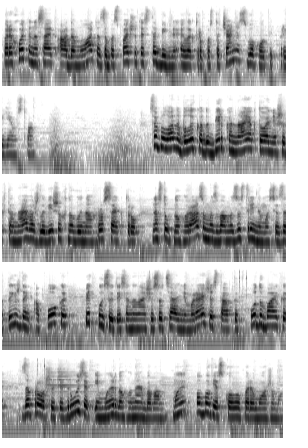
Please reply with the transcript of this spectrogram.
переходьте на сайт Адамуа та забезпечуйте стабільне електропостачання свого підприємства. Це була невелика добірка найактуальніших та найважливіших новин агросектору. Наступного разу ми з вами зустрінемося за тиждень. А поки підписуйтеся на наші соціальні мережі, ставте вподобайки, запрошуйте друзів і мирного неба вам. Ми обов'язково переможемо.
